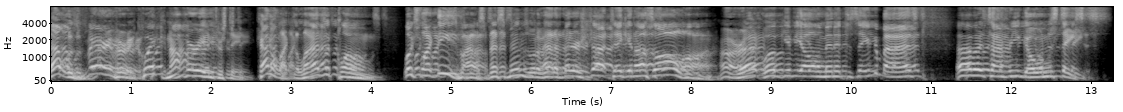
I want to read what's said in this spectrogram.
was very, very quick, not very interesting. Kind of like the lives of clones. Looks like these biospecimens would have had a better shot taking us all on. All right, we'll give you all a minute to say your goodbyes, uh, but it's time for you to go into stasis.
